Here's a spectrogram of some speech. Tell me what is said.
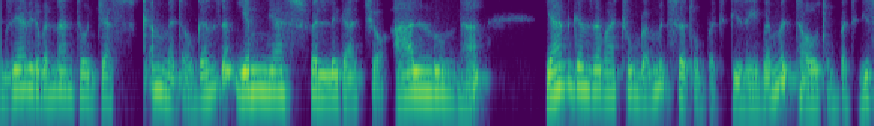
እግዚአብሔር በእናንተ እጅ ያስቀመጠው ገንዘብ የሚያስፈልጋቸው አሉና ያን ገንዘባችሁን በምትሰጡበት ጊዜ በምታወጡበት ጊዜ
